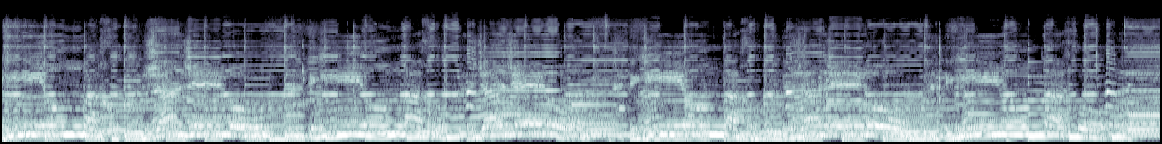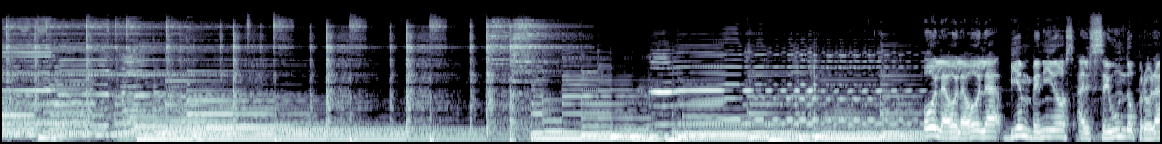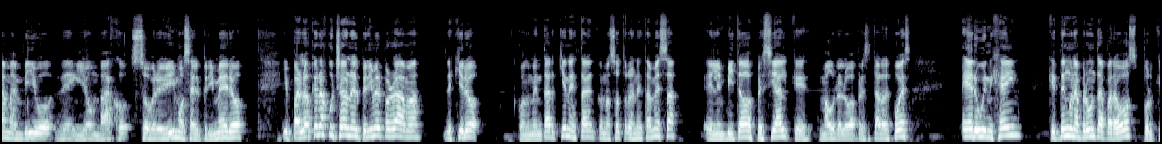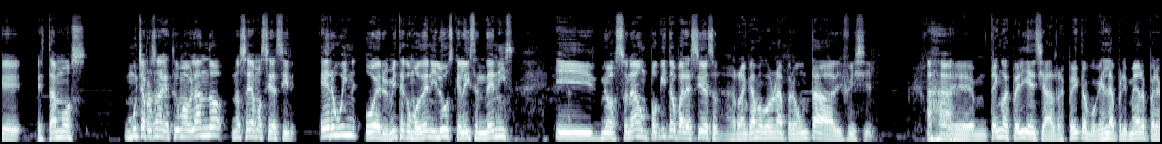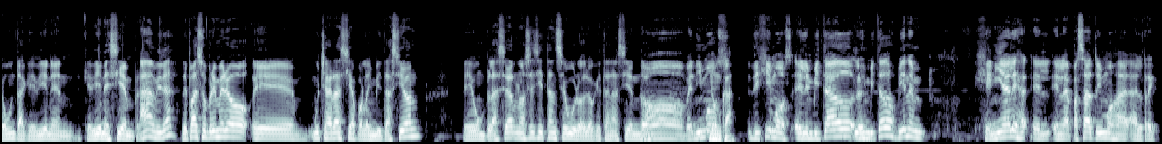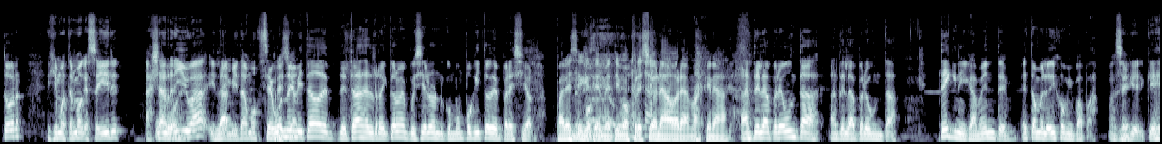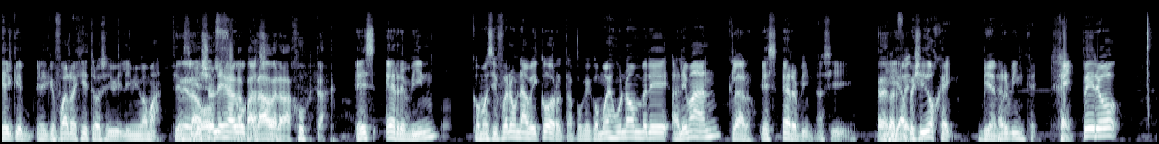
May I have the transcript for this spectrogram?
guion bajo, ya llegó, guion bajo, ya llegó, guion bajo, Hola, hola, hola, bienvenidos al segundo programa en vivo de Guión Bajo. Sobrevivimos el primero. Y para los que no escucharon el primer programa, les quiero comentar quiénes están con nosotros en esta mesa. El invitado especial, que Mauro lo va a presentar después, Erwin Hein, que tengo una pregunta para vos, porque estamos. Muchas personas que estuvimos hablando, no sabíamos si decir Erwin o Erwin. ¿Viste como Denny Luz, que le dicen Dennis? Y nos sonaba un poquito parecido eso. Arrancamos con una pregunta difícil. Ajá. Eh, tengo experiencia al respecto porque es la primera pregunta que, vienen, que viene siempre. ah, mira. De paso, primero, eh, muchas gracias por la invitación. Eh, un placer. No sé si están seguros de lo que están haciendo. No, venimos. Nunca. Dijimos, el invitado, los invitados vienen geniales. El- en la pasada tuvimos a- al rector. Dijimos, tenemos que seguir allá Uh, arriba y la- te invitamos. Segundo Presión. invitado de- detrás del rector me pusieron como un poquito de presión. Parece que te metimos presión ahora, más que nada. Ante la pregunta, ante la pregunta. Técnicamente, esto me lo dijo mi papá, así Sí. que, que es el que, el que fue al registro civil y mi mamá. Tiene Así la que voz, yo les hago la caso. palabra justa. Es Erwin, como si fuera una B corta, porque como es un hombre alemán, Claro, es Erwin, así. Y apellido Hein. bien. Erwin Hein. Pero,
